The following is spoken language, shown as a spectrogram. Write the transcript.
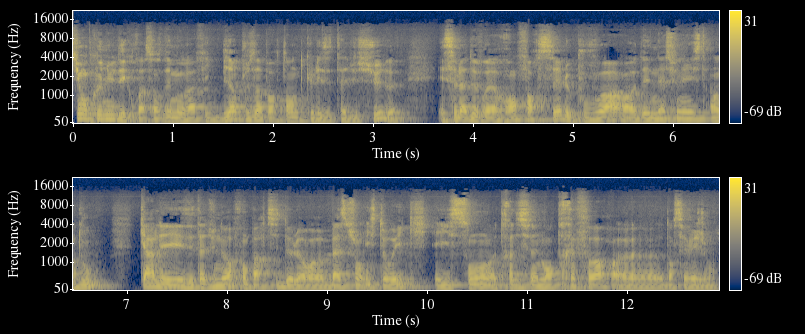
qui ont connu des croissances démographiques bien plus importantes que les États du Sud, et cela devrait renforcer le pouvoir des nationalistes hindous, car les États du Nord font partie de leur bastion historique et ils sont traditionnellement très forts euh, dans ces régions.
